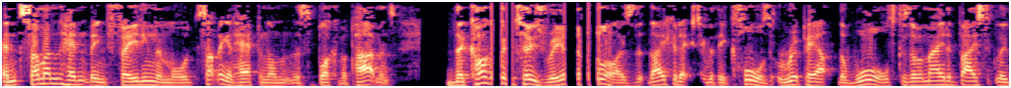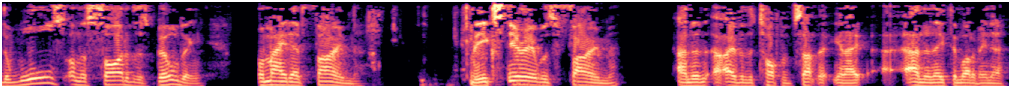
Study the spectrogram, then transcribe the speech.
and someone hadn't been feeding them or something had happened on this block of apartments, the cockatoos realised that they could actually, with their claws, rip out the walls because they were made of basically the walls on the side of this building were made of foam. The exterior was foam under, over the top of something, you know, underneath there might have been a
